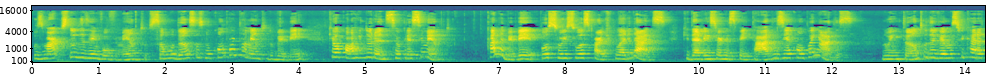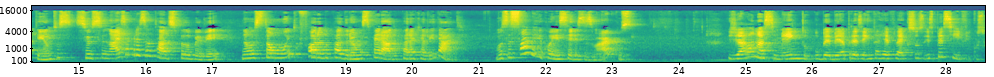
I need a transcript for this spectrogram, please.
Os marcos do desenvolvimento são mudanças no comportamento do bebê que ocorrem durante seu crescimento. Cada bebê possui suas particularidades, que devem ser respeitadas e acompanhadas. No entanto, devemos ficar atentos se os sinais apresentados pelo bebê não estão muito fora do padrão esperado para aquela idade. Você sabe reconhecer esses marcos? Já ao nascimento, o bebê apresenta reflexos específicos,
